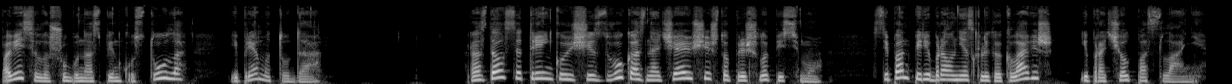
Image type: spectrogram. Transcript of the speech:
повесила шубу на спинку стула и прямо туда. Раздался тренькающий звук, означающий, что пришло письмо. Степан перебрал несколько клавиш и прочел послание.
